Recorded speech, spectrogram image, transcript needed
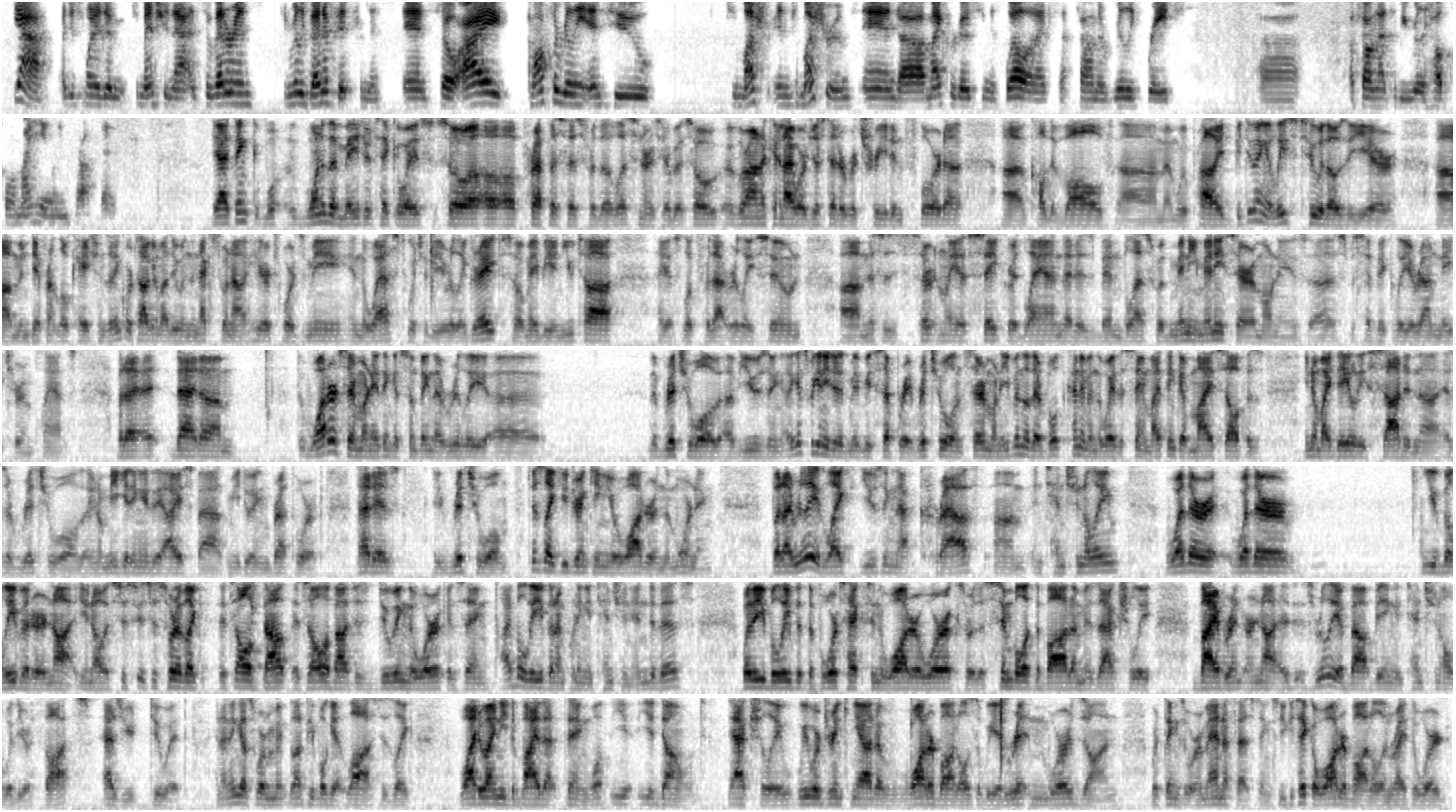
yeah I just wanted to, to mention that. And so, veterans can really benefit from this. And so, I, I'm also really into to mush into mushrooms and uh, microdosing as well. And I've found a really great uh, I found that to be really helpful in my healing process. Yeah, I think w- one of the major takeaways. So I'll, I'll, preface this for the listeners here, but so Veronica and I were just at a retreat in Florida uh, called Evolve, um, and we'll probably be doing at least two of those a year um, in different locations. I think we're talking about doing the next one out here towards me in the west, which would be really great. So maybe in Utah, I guess look for that really soon. Um, this is certainly a sacred land that has been blessed with many, many ceremonies, uh, specifically around nature and plants. But I, that um, the water ceremony, I think, is something that really uh, the ritual of, of, using. I guess we need to maybe separate ritual and ceremony, even though they're both kind of in the way the same. I think of myself as you know my daily sadhana as a ritual. You know, me getting into the ice bath, me doing breath work. That is a ritual, just like you drinking your water in the morning. But I really liked using that carafe um, intentionally, whether whether you believe it or not you know it's just it's just sort of like it's all about it's all about just doing the work and saying i believe that i'm putting intention into this. Whether you believe that the vortex in the water works or the symbol at the bottom is actually vibrant or not it's really about being intentional with your thoughts as you do it. And i think that's where a lot of people get lost is like why do i need to buy that thing well you, you don't actually we were drinking out of water bottles that we had written words on were things that were manifesting so you could take a water bottle and write the word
